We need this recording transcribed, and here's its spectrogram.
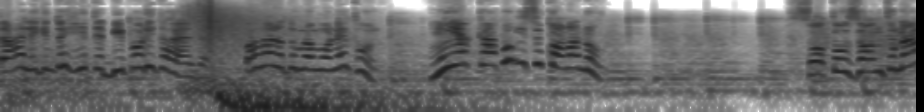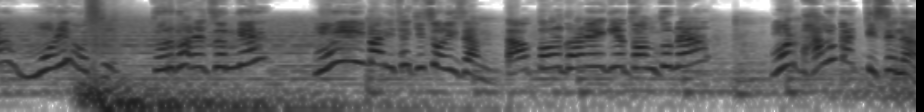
তাহলে কিন্তু হিতে বিপরীত হয়ে যাবে। কথাটা তোমরা মনে থুন মুই আর কাকু কিছু কমানো। যত যন্ত্রণা মরে হচ্ছে তোর ঘরের জন্য মুই এই বাড়ি থেকে চলে যান। তাও তোর ঘরে গিয়ে যন্ত্রণা মোর ভালো কাটতিছে না।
